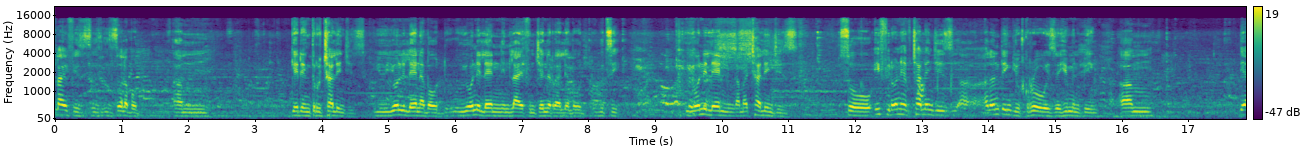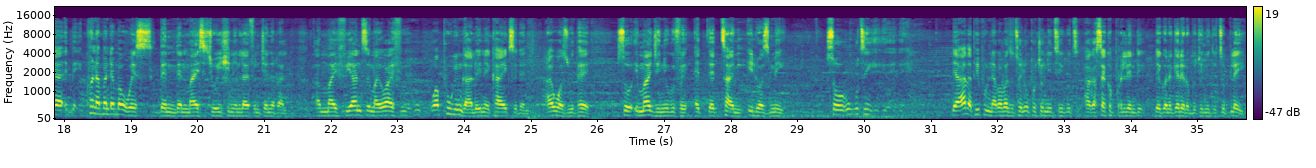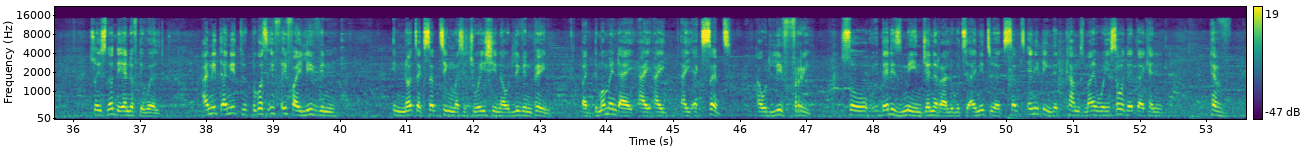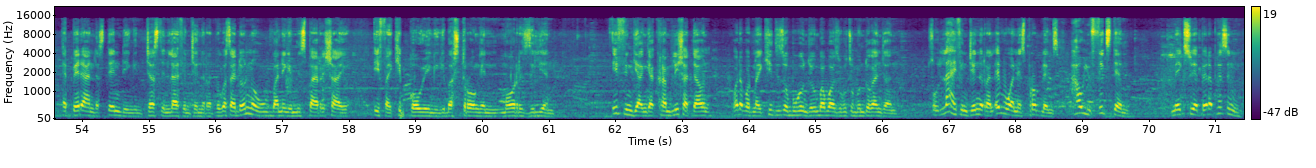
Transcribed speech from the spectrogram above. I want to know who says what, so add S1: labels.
S1: life is, is, is all about um, getting through challenges. You, you only learn about you only learn in life in general about you only learn ngama-challenges so if you don't have challenges uh, i don't think you grow as a human being. Um, there khona abantu aba-worse than, than my situation in life in general. Um, my fiance my wife waphuka ingalo in a car accident. I was with her. So imagine ukuthi at that time it was me so ukuthi there are other people nabo abazothola opportunity ukuthi akasekho brilliant they're going to get an opportunity to play. So it's not the end of the world. I need i need to because if, if i live in in not accepting my situation i would live in pain. But the moment i i i, I accept i would live free. So that is me in general i need to accept anything that comes my way so that i can have a better understanding in just in life in general because i don't know ubani ngeminspirishayo if i keep going ngiba strong and more resilient. If ngiyacrumblisha down what about my kids? Izobuka njengoba bazi ukuthi umuntu kanjani? So life in general everyone has problems. How you fix them makes you a better person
